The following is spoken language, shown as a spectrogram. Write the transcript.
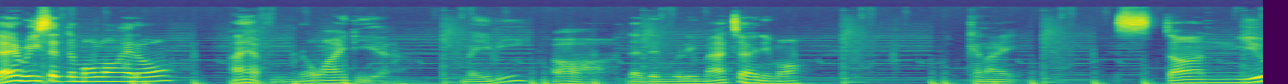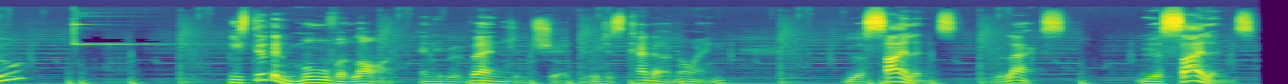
Did I reset the Molong at all? I have no idea. Maybe? Oh, that didn't really matter anymore. Can I stun you? He still can move a lot and he revenge and shit, which is kinda annoying. You are silenced, relax. You are silenced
